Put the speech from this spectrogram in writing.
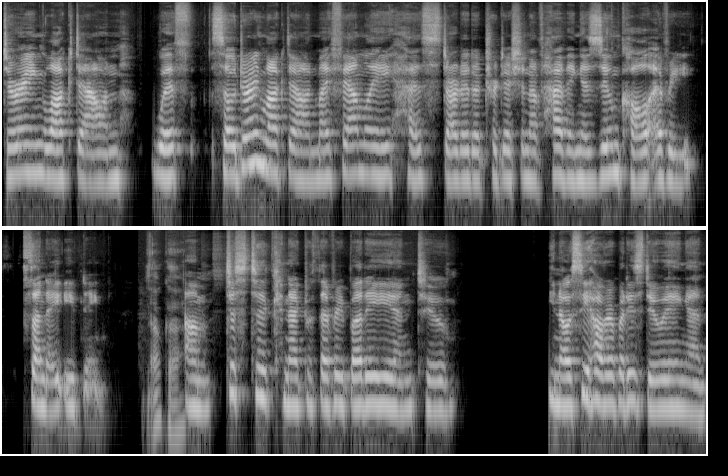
during lockdown with so during lockdown my family has started a tradition of having a zoom call every sunday evening okay um, just to connect with everybody and to you know see how everybody's doing and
